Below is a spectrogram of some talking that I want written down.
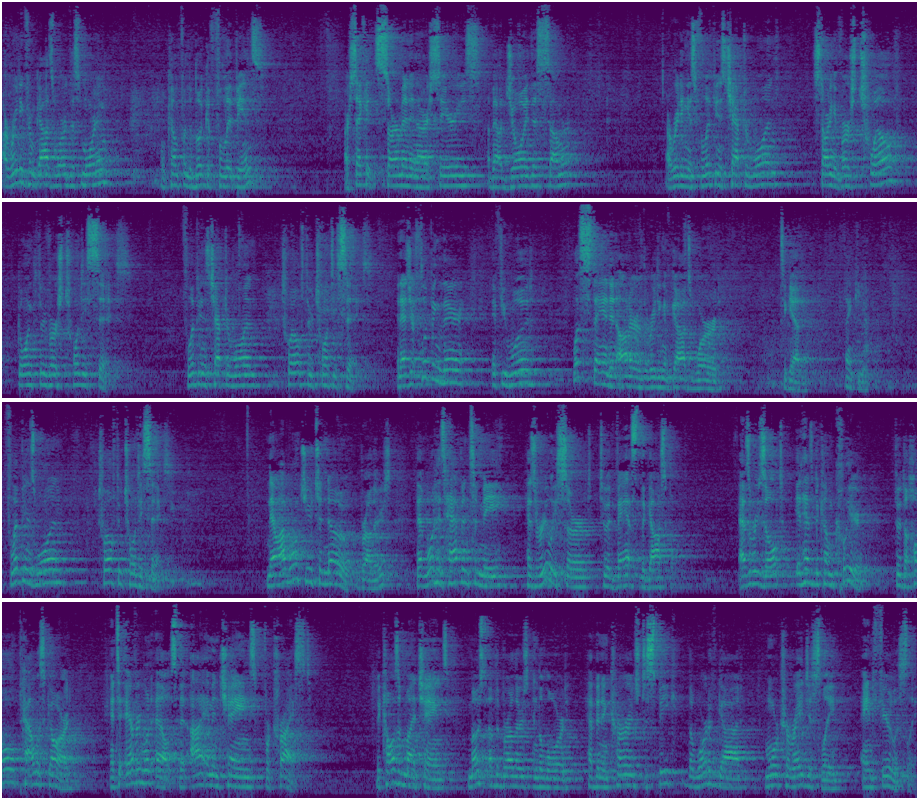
Our reading from God's Word this morning will come from the book of Philippians, our second sermon in our series about joy this summer. Our reading is Philippians chapter 1, starting at verse 12, going through verse 26. Philippians chapter 1, 12 through 26. And as you're flipping there, if you would, let's stand in honor of the reading of God's Word together. Thank you. Philippians 1, 12 through 26. Now, I want you to know, brothers, that what has happened to me has really served to advance the gospel. As a result, it has become clear through the whole palace guard and to everyone else that I am in chains for Christ. Because of my chains, most of the brothers in the Lord have been encouraged to speak the word of God more courageously and fearlessly.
